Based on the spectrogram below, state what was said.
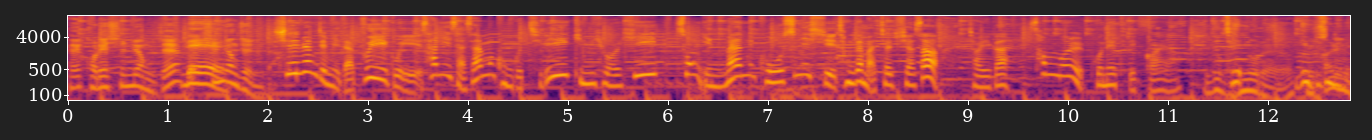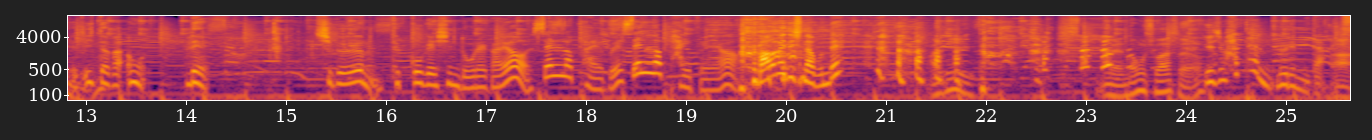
가상화폐 거래 실명제, 네. 실명제입니다. 실명제입니다. 9292 3243 0972 김효희 송인만 고순희 씨 정답 맞춰주셔서 저희가 선물 보내드릴 거예요. 이게 제- 무슨 노래예요? 이게 무슨 노래예요? 이따가 어, 네. 지금 듣고 계신 노래가요. 셀럽 파이브의 셀럽 파이브예요. 마음에 드시나 본데? 아니, 네, 너무 좋았어요. 요즘 핫한 노래입니다. 아.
